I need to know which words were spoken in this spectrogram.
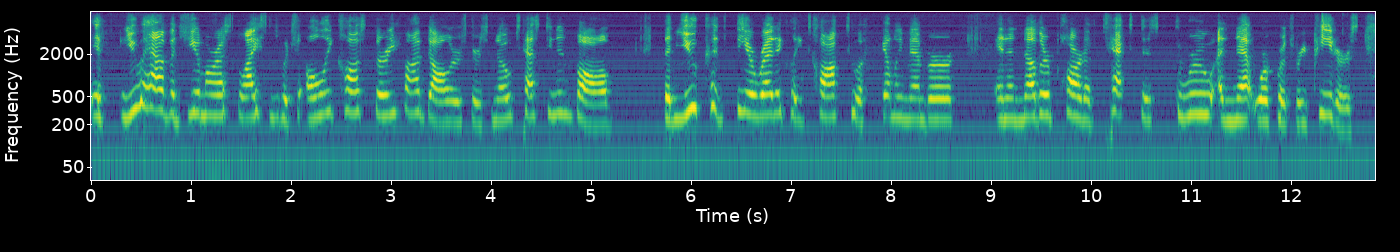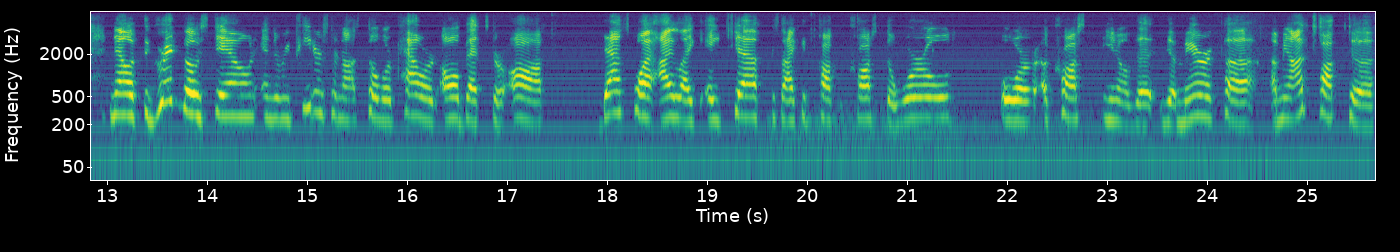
if you have a GMRS license, which only costs $35, there's no testing involved, then you could theoretically talk to a family member in another part of Texas through a network with repeaters. Now, if the grid goes down and the repeaters are not solar powered, all bets are off. That's why I like HF because I can talk across the world or across, you know, the, the America. I mean, I've talked to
